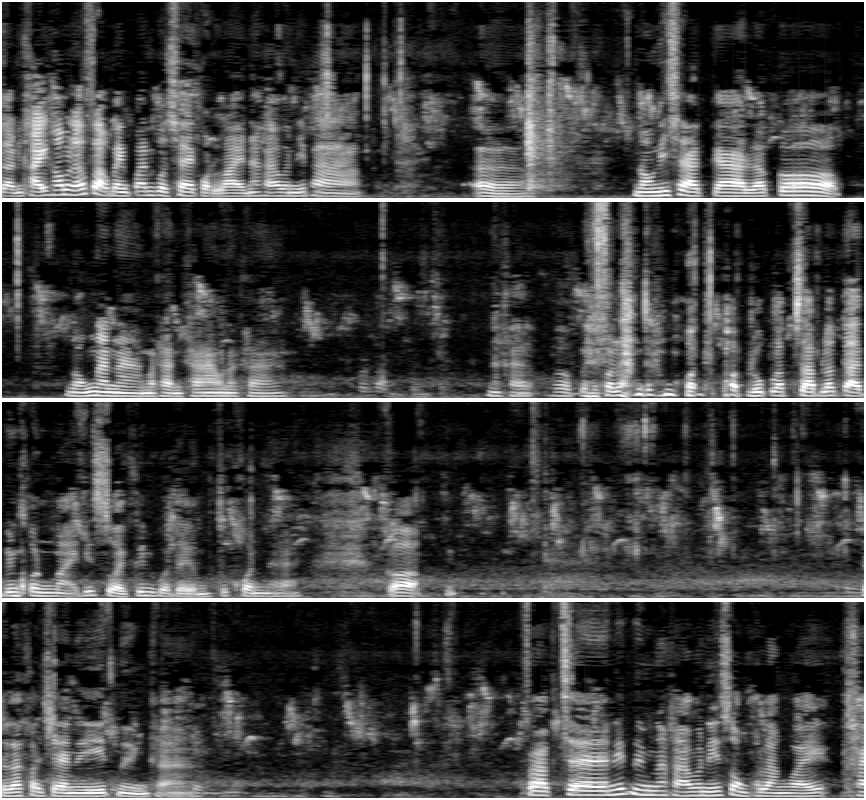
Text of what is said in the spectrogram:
กันใครเข้ามาแล้วฝากแบ่งปันกดแชร์กดไลค์นะคะ วันนี้พาเอ่อน้องนิชาการแล้วก็น้องนานามาทานข้าวนะคะ นะคะก็เป็นฝรั่งทั้งหมดปรับลุกรับทรัพย์แล้วกลายเป็นคนใหม่ที่สวยขึ้นกว่าเดิมทุกคนนะคะก็จะรักขอแชร์นิดหนึ่งค่ะ ฝากแชร์นิดนึงนะคะ วันนี้ส่งพลังไว้ใคร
